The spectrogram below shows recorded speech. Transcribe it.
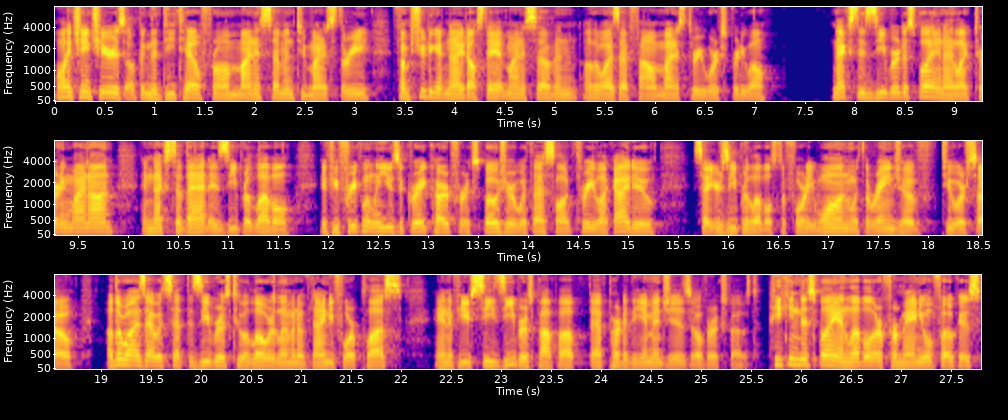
All I change here is upping the detail from minus 7 to minus 3. If I'm shooting at night, I'll stay at minus 7. Otherwise, I've found minus 3 works pretty well. Next is zebra display, and I like turning mine on. And next to that is zebra level. If you frequently use a gray card for exposure with S-Log3 like I do, set your zebra levels to 41 with a range of 2 or so. Otherwise, I would set the zebras to a lower limit of 94 plus, and if you see zebras pop up, that part of the image is overexposed. Peaking display and level are for manual focus,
